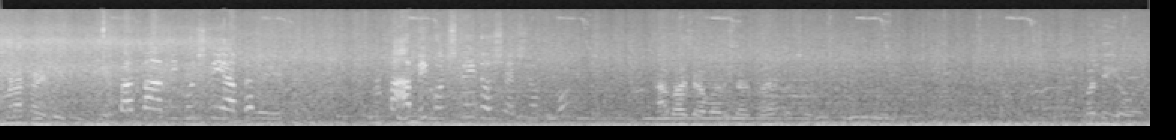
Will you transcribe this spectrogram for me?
હમણાં કઈ પાપા અભી કુછ નહીં આપ પાપા અભી કુછ નહીં દોષ હૈ સબકો આ બસ આ વરસાદ બસ બધી ગયો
